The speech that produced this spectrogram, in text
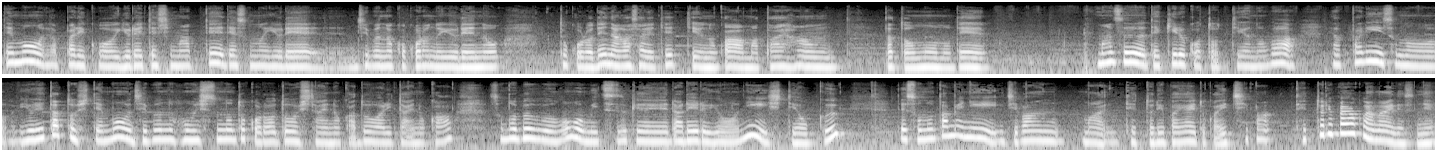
でもやっぱりこう揺れてしまってでその揺れ自分の心の揺れのところで流されてっていうのが、まあ、大半だと思うので。まずできることっていうのはやっぱりその揺れたとしても自分の本質のところをどうしたいのかどうありたいのかその部分を見続けられるようにしておくでそのために一番まあ手っ取り早いとか一番手っ取り早くはないですね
